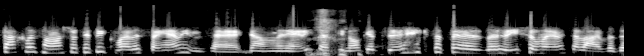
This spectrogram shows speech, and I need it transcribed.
תכלס ממש רציתי כבר לסיים עם זה, גם נראה לי שהתינוקת זה קצת, זה, היא שומרת עליי, וזה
